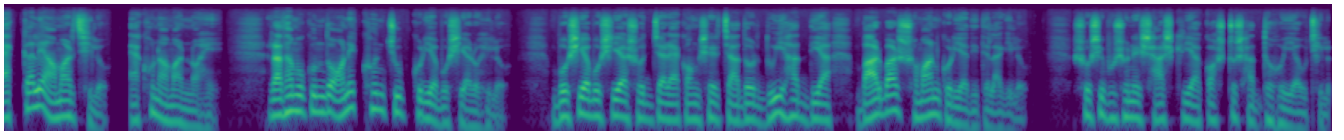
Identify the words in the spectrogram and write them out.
এককালে আমার ছিল, এখন আমার নহে। রাধামুকুন্দ অনেকক্ষণ চুপ করিয়া বসিয়া রহিল। বসিয়া বসিয়া শয্যার এক অংশের চাদর দুই হাত দিয়া বারবার সমান করিয়া দিতে লাগিল। শশীভূষণের শ্বাসক্রিয়া কষ্টসাধ্য হইয়া উঠিল।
